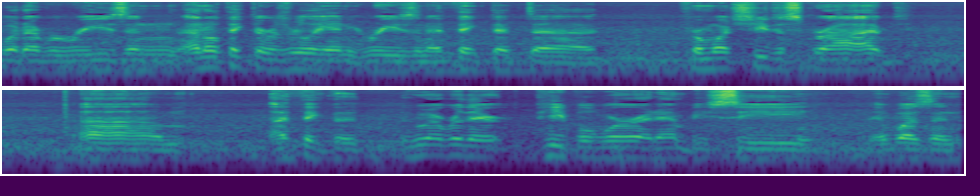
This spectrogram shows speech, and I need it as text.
whatever reason. I don't think there was really any reason. I think that uh, from what she described, um, I think that whoever their people were at NBC, it wasn't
